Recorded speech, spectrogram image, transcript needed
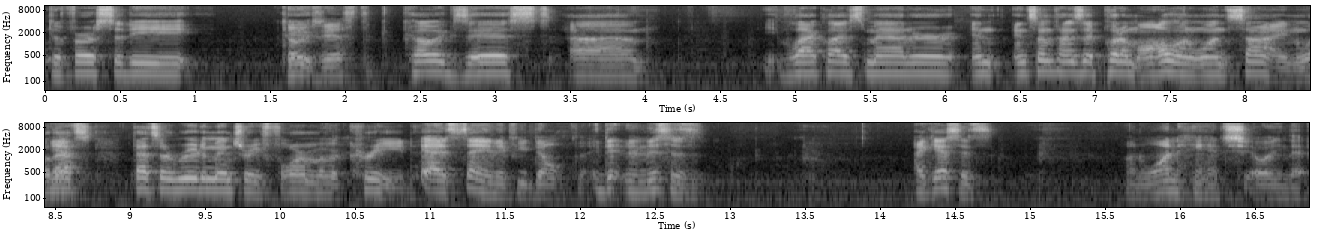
diversity Coexist. coexist. Um, Black Lives Matter, and, and sometimes they put them all on one sign. Well, Yeah. that's that's a rudimentary form of a creed. Yeah, it's saying if you don't, and this is, I guess it's on one hand showing that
